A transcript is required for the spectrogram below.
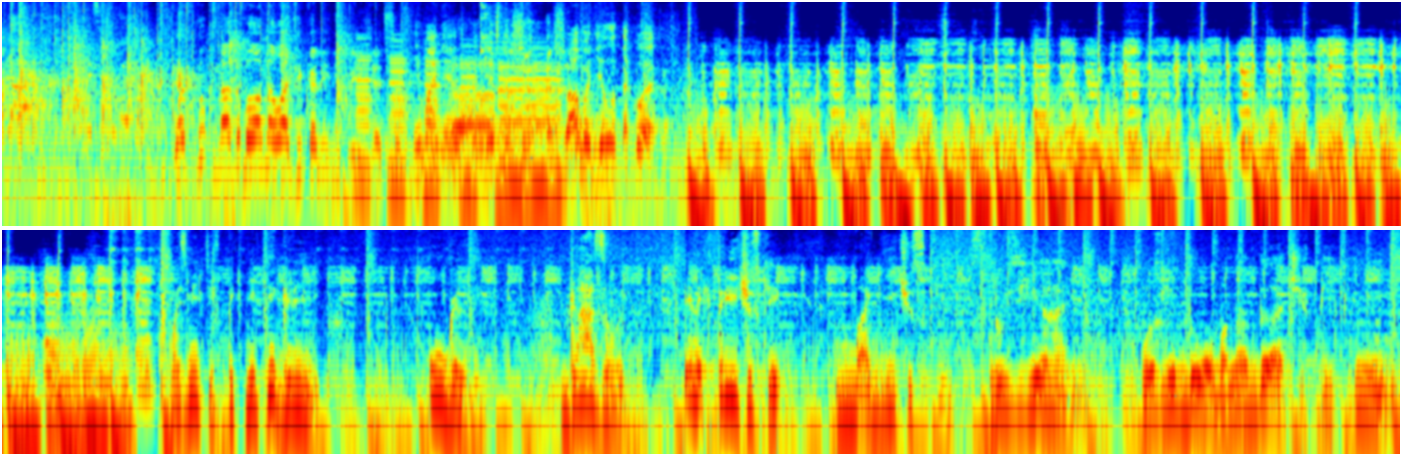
я, ну, надо было на Ладе Калине приезжать. всё. внимание, конечно же, жаба дело такое. Возьмите в пикнике гриль. Угольный, газовый, электрический, магический, с друзьями. Возле дома, на даче, в пикник.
